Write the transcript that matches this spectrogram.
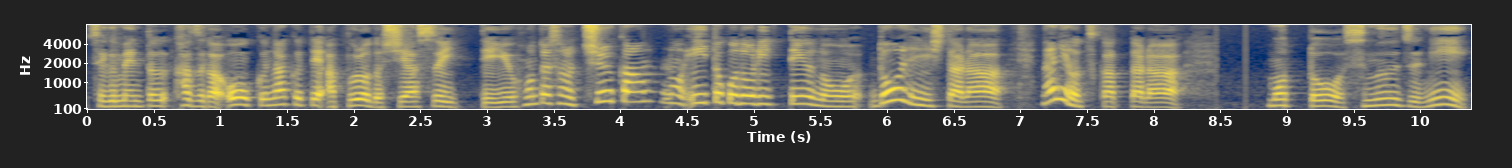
セグメント数が多くなくてアップロードしやすいっていう、本当にその中間のいいとこ取りっていうのを同時にしたら、何を使ったらもっとスムーズに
